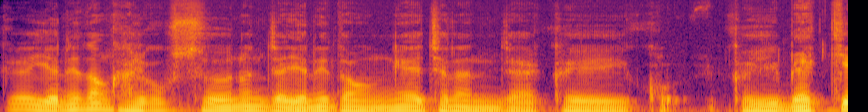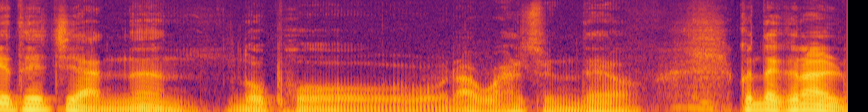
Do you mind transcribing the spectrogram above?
그 연희동 칼국수는 이제 연희동에 저는 이제 거의 고- 거의 몇 개 되지 않는 노포라고 할 수 있는데요. 근데 그날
